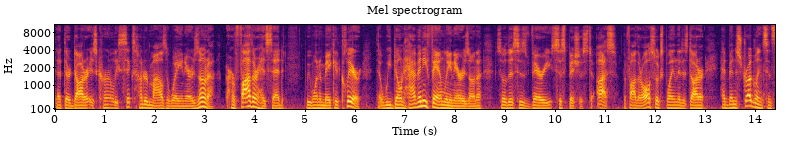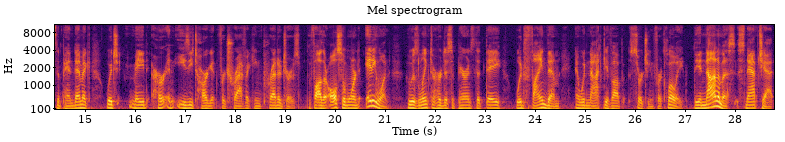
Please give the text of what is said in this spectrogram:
that their daughter is currently 600 miles away in Arizona. Her father has said we want to make it clear that we don't have any family in Arizona, so this is very suspicious to us. The father also explained that his daughter had been struggling since the pandemic, which made her an easy target for trafficking predators. The father also warned anyone who was linked to her disappearance that they would find them and would not give up searching for Chloe. The anonymous Snapchat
